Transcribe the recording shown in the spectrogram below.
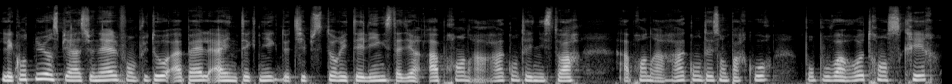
Les contenus inspirationnels font plutôt appel à une technique de type storytelling, c'est-à-dire apprendre à raconter une histoire, apprendre à raconter son parcours pour pouvoir retranscrire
